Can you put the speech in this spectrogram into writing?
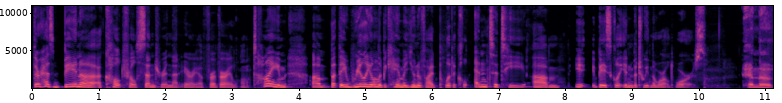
there has been a, a cultural center in that area for a very long time, um, but they really only became a unified political entity um, it, basically in between the world wars. And the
